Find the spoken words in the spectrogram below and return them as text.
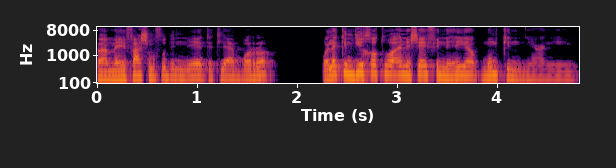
فما ينفعش المفروض إن هي تتلعب برّه، ولكن دي خطوة أنا شايف إن هي ممكن يعني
